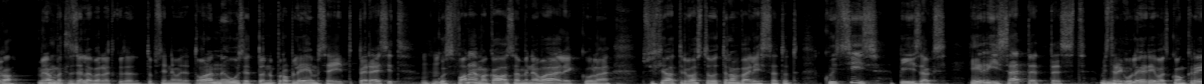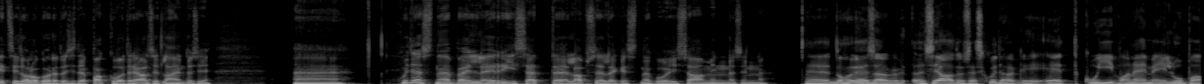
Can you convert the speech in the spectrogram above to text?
aga. mina mõtlen selle peale, et kui ta ütleb siin niimoodi, et olen nõus, et on probleemseid peresid mm, -hmm. kus vanema kaasamine vajalikule psühhiaatri vastuvõtul on välistatud, kuid siis piisaks erisätetest, mis mm -hmm. reguleerivad konkreetseid olukordasid ja pakuvad reaalseid lahendusi äh,. kuidas näeb välja erisäte lapsele, kes nagu ei saa minna sinna? Eh, noh, ühesõnaga seaduses kuidagi, et kui vanem ei luba,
